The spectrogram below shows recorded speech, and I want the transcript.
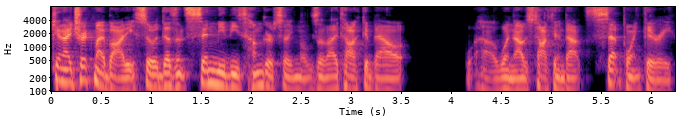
can I trick my body so it doesn't send me these hunger signals that I talked about uh, when I was talking about set point theory?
